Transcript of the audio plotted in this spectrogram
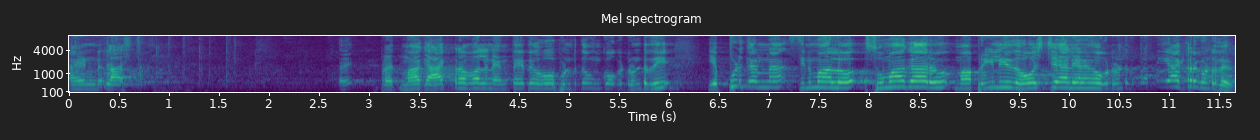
and last మాకు యాక్టర్ అవ్వాలని ఎంతైతే హోప్ ఉంటుందో ఇంకొకటి ఉంటుంది. ఎప్పటికన్నా సినిమాలో సుమా గారు మా ప్రీలీజ్ హోస్ట్ చేయాలి అనేది ఒకటి ఉంటుంది. ప్రతి యాక్టర్కి ఉంటుంది. అది.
